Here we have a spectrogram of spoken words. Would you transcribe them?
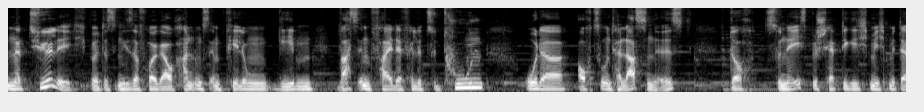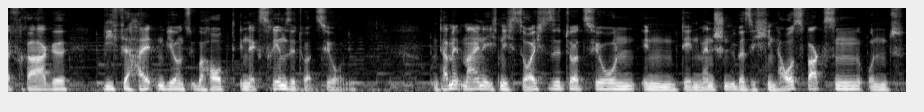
Natürlich wird es in dieser Folge auch Handlungsempfehlungen geben, was im Fall der Fälle zu tun oder auch zu unterlassen ist. Doch zunächst beschäftige ich mich mit der Frage, wie verhalten wir uns überhaupt in Extremsituationen? Und damit meine ich nicht solche Situationen, in denen Menschen über sich hinauswachsen und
